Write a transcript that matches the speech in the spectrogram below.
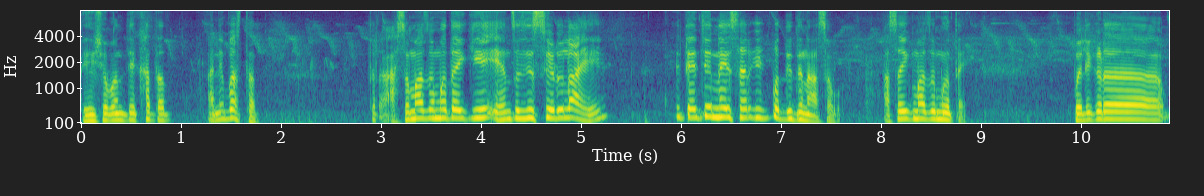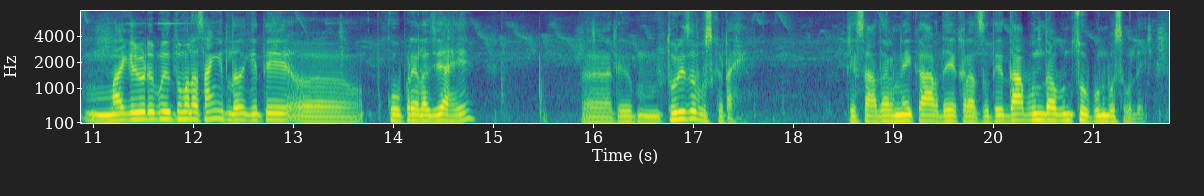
ते हिशोबाने ते खातात आणि बसतात. तर असं माझं मत आहे की ह्यांचं जे शेड्यूल आहे ते त्यांचे नैसर्गिक पद्धतीनं असावं. असं एक माझं मत आहे. पलीकडं मागील व्हिडिओमध्ये तुम्हाला सांगितलं की ते कोपऱ्याला जे आहे ते तुरीचं भुसकट आहे. ते साधारण एक अर्धा एकराचं ते दाबून दाबून चोपून बसवलं आहे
